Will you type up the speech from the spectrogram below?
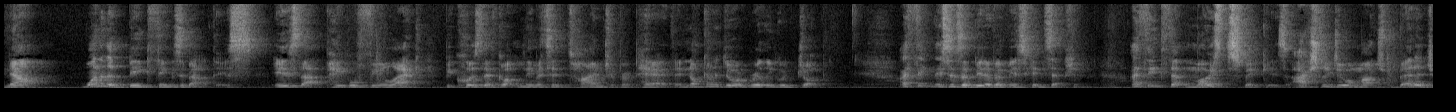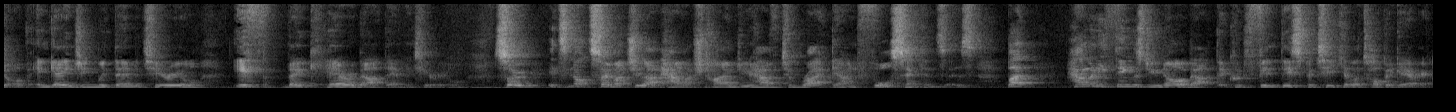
Now, one of the big things about this is that people feel like because they've got limited time to prepare, they're not going to do a really good job. I think this is a bit of a misconception. I think that most speakers actually do a much better job engaging with their material if they care about their material. So it's not so much about how much time do you have to write down full sentences, but how many things do you know about that could fit this particular topic area?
